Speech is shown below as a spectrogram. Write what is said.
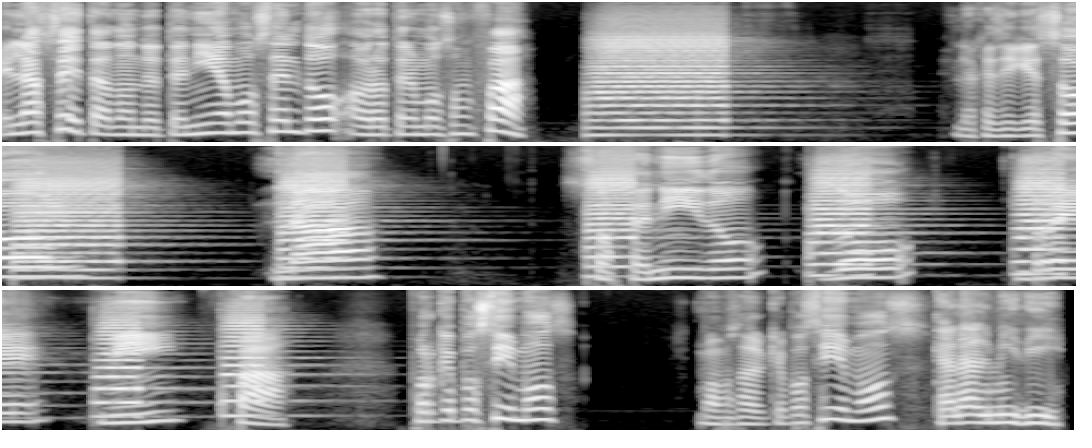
En la Z, donde teníamos el Do, ahora tenemos un Fa. La que sigue Sol, La, sostenido, Do, Re, Mi, Fa. Porque pusimos, vamos a ver qué pusimos. Canal MIDI.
